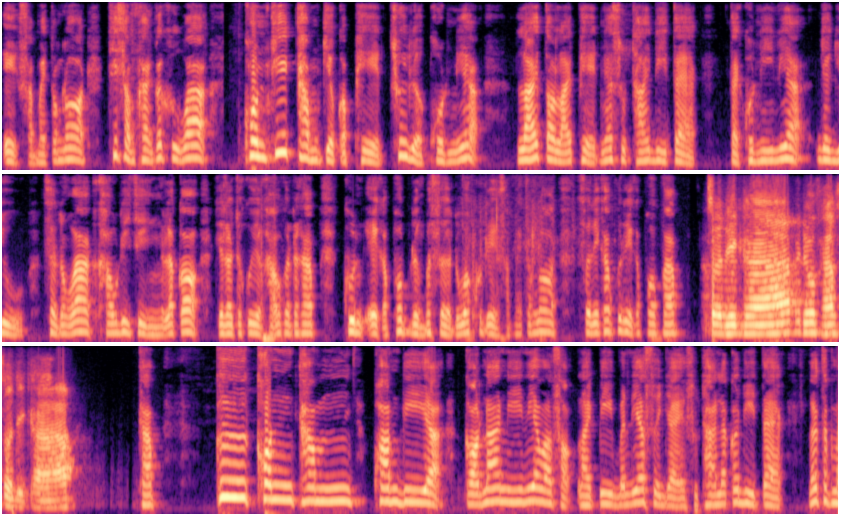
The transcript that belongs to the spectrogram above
เอกสายไหมต้องรอด ที่สำคัญก็คือว่า คนที่ทำเกี่ยวกับเพจช่วยเหลือคนเนี่ยหลายต่อหลายเพจเนี่ยสุดท้ายดีแตก แต่คนนี้เนี่ยยังอยู่แสดงว่าเขาดีจริง แล้วก็เดี๋ยวเราจะคุยกับเขากันนะครับ คุณเอกภพเหลืองประเสริฐหรือว่าคุณเอกสายไหมต้องรอด สวัสดีครับคุณเอกภพครับ สวัสดีครับพี่ดูครับ สวัสดีครับครับ คือคนทำความดีอะก่อนหน้านี้เนี่ยมาสองหลายปีมันเนี่ยส่วนใหญ่สุดท้ายแล้วก็ดีแตก แล้วทำไม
